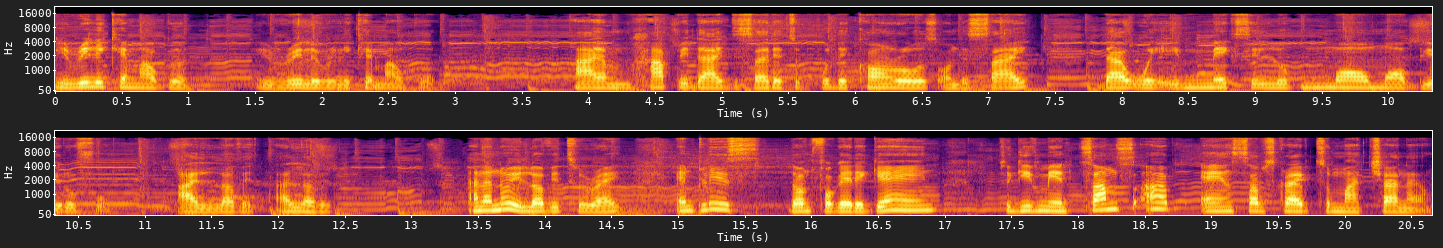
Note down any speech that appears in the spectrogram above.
it really came out good. It really really came out good. I am happy that I decided to put the cornrows on the side that way it makes it look more more beautiful. I love it. I love it. And I know you love it too right? And please don't forget again to give me a thumbs up and subscribe to my channel.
